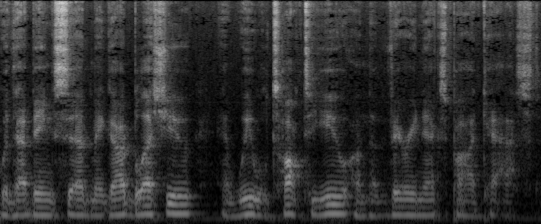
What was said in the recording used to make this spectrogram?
With that being said, may God bless you, and we will talk to you on the very next podcast.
